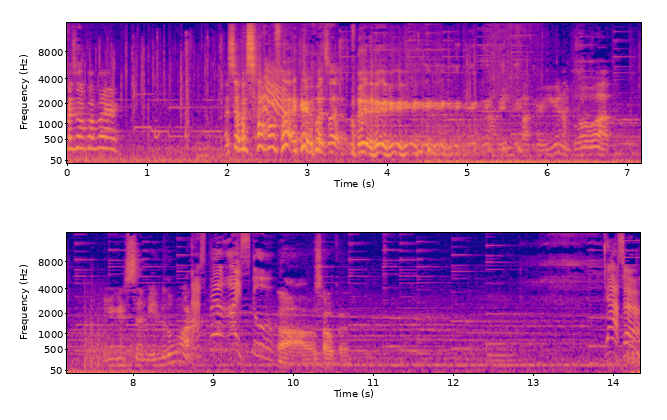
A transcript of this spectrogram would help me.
Set myself on fire. I set myself on fire. What's up? Oh, you fucker. You're gonna blow up. And you're gonna send me into the water. I oh, I was hoping. Yes, sir!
